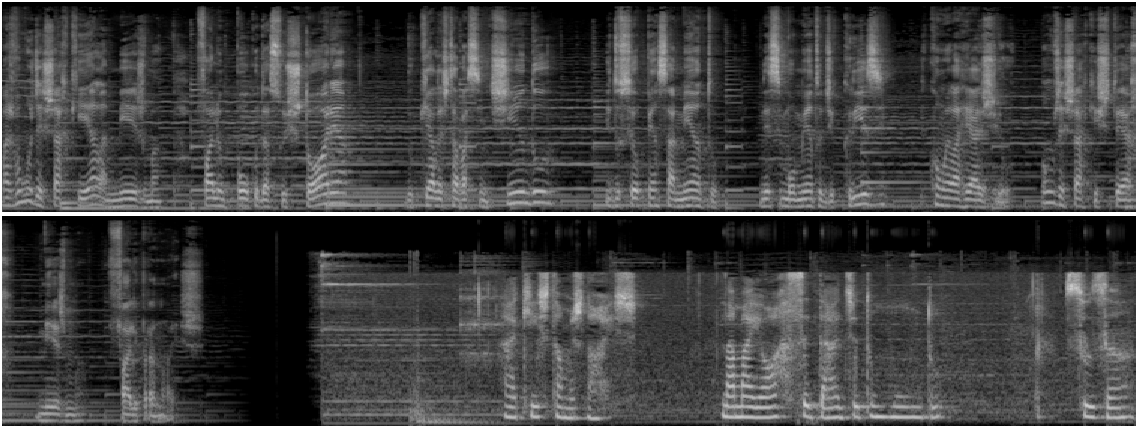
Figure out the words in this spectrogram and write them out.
Mas vamos deixar que ela mesma fale um pouco da sua história, do que ela estava sentindo e do seu pensamento nesse momento de crise e como ela reagiu. Vamos deixar que Esther mesma fale para nós. Aqui estamos nós, na maior cidade do mundo, Suzã,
